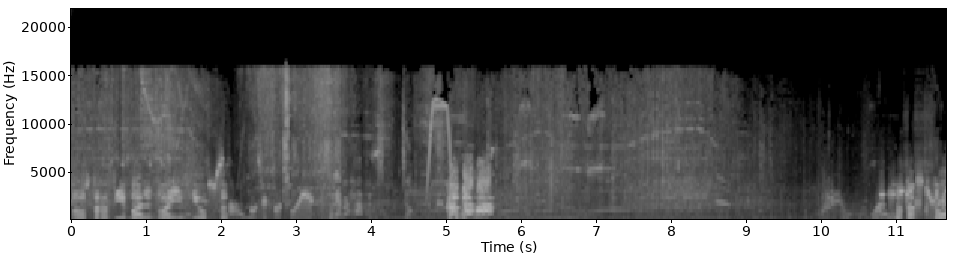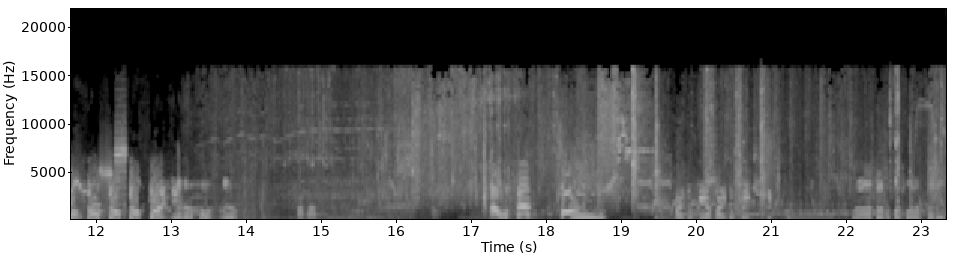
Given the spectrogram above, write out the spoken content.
Просто разъебали двоих, ёпта. Ха-ха-ха! Кто-то... Кто? Кто? Кто? Кто? Кто здесь? Наверху, наверху. Ага. А вот так. Пойду-ка я обойду-ка эту штучку. Ну, Она тоже пошла обходить.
